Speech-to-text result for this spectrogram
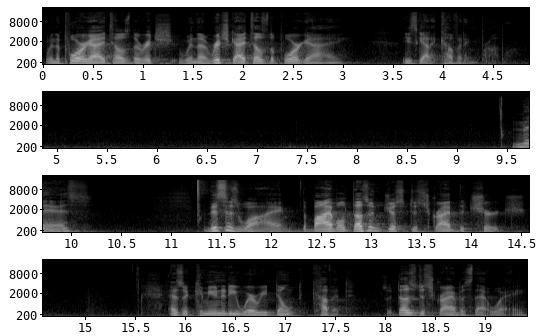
When the poor guy tells the rich, when the rich guy tells the poor guy he's got a coveting problem. And this, this is why the Bible doesn't just describe the church as a community where we don't covet. So it does describe us that way.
